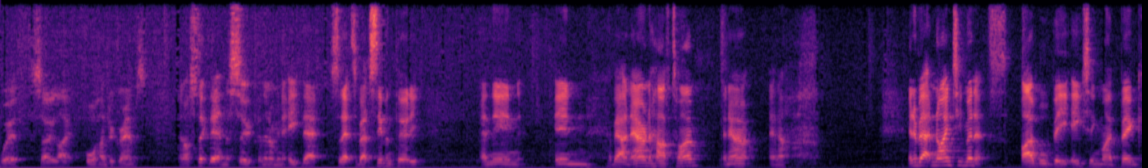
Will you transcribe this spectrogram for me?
worth. So like 400 grams. And I'll stick that in the soup and then I'm going to eat that. So that's about 7.30. And then in about an hour and a half time, an hour and a in about 90 minutes, I will be eating my big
